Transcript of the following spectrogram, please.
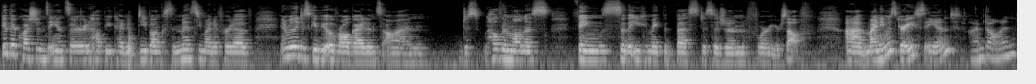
get their questions answered, help you kind of debunk some myths you might have heard of, and really just give you overall guidance on just health and wellness things so that you can make the best decision for yourself. Um, my name is Grace, and I'm Dawn.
